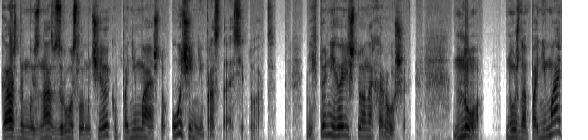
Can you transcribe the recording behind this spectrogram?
каждому из нас, взрослому человеку, понимая, что очень непростая ситуация. Никто не говорит, что она хорошая. Но нужно понимать,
